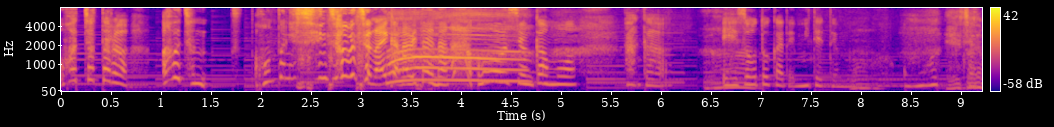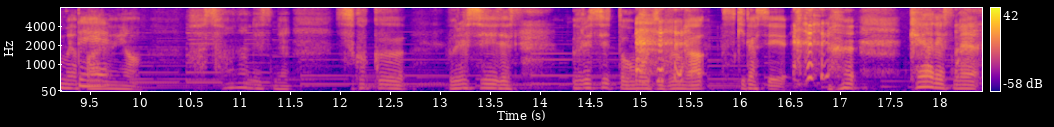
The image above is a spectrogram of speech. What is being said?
終わっちゃったらあうちゃん本当に死んじゃうんじゃないかなみたいな思う瞬間もなんか映像とかで見てても思っちゃっ映像でもやっぱあるんてや。あそうなんですね。すごく嬉しいです。嬉しいと思う自分が 好きだし。ケアですね。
